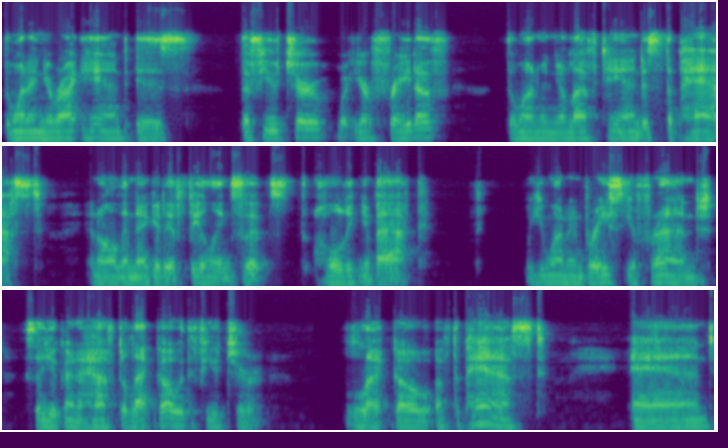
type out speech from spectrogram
the one in your right hand is the future, what you're afraid of. The one in your left hand is the past and all the negative feelings that's holding you back. Well, you want to embrace your friend, so you're going to have to let go of the future, let go of the past, and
